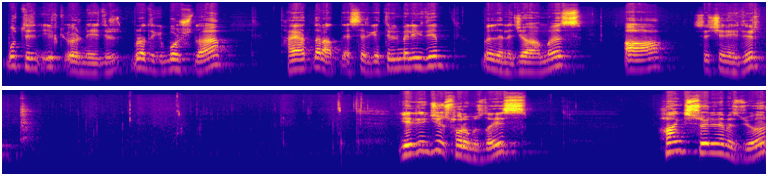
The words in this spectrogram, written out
bu türün ilk örneğidir. Buradaki boşluğa Hayatlar adlı eser getirilmeliydi. Bu nedenle cevabımız A seçeneğidir. Yedinci sorumuzdayız. Hangi söylenemez diyor.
